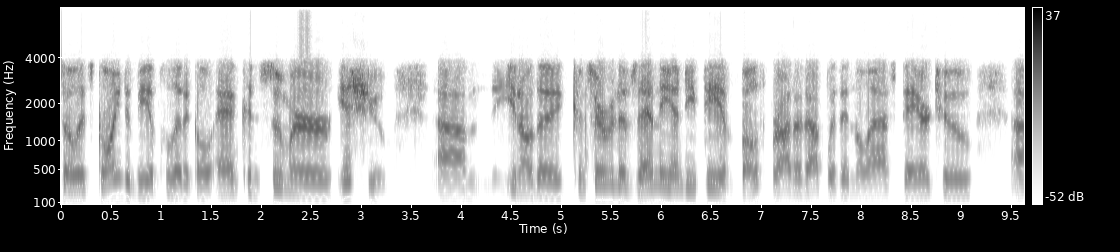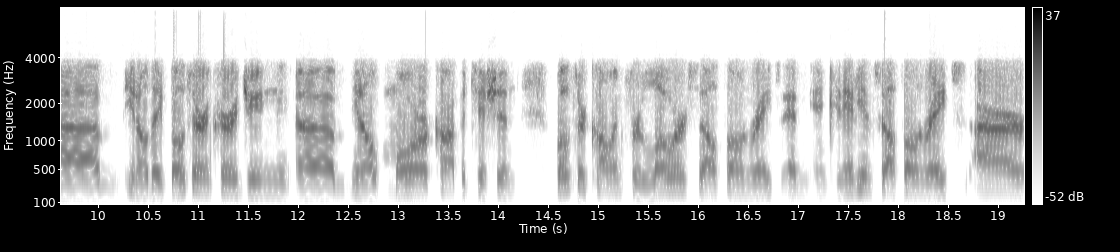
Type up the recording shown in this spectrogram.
so it's going to be a political and consumer issue. Um, you know, the conservatives and the NDP have both brought it up within the last day or two. Um, you know, they both are encouraging, um, you know, more competition. Both are calling for lower cell phone rates, and, and Canadian cell phone rates are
